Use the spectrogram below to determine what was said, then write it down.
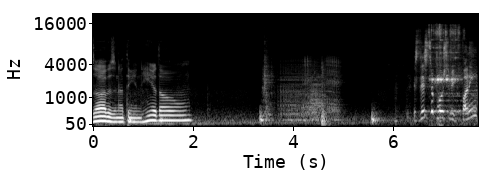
Those up. There's nothing in here though. Is this supposed to be funny?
